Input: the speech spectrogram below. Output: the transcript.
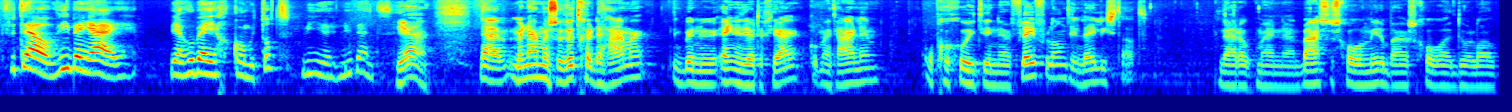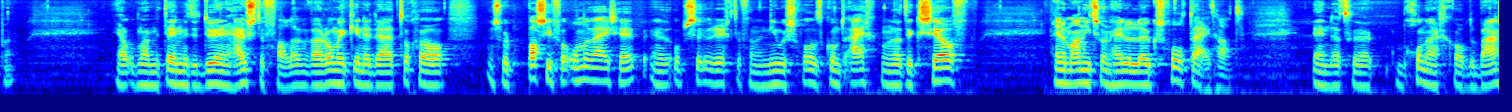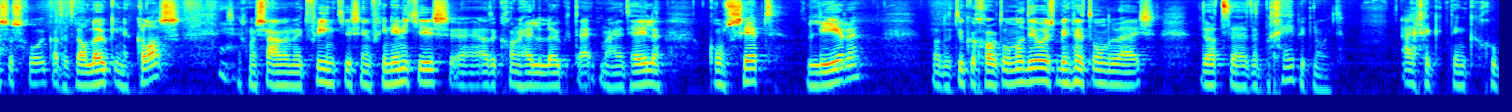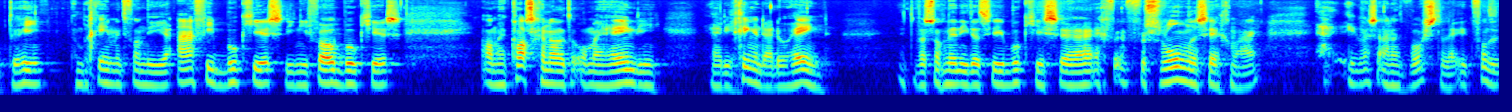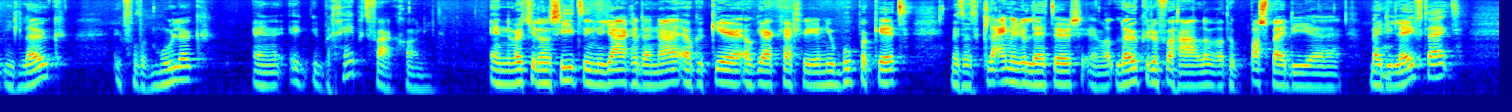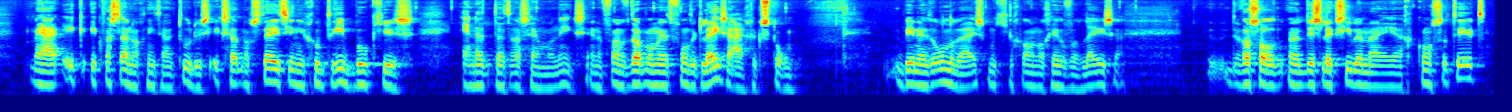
Vertel, wie ben jij? Ja, hoe ben je gekomen tot wie je nu bent? Ja, nou, mijn naam is Rutger de Hamer. Ik ben nu 31 jaar, kom uit Haarlem. Opgegroeid in uh, Flevoland, in Lelystad. Daar ook mijn uh, basisschool en middelbare school uh, doorlopen. Ja, om maar meteen met de deur in huis te vallen. Waarom ik inderdaad toch wel een soort passie voor onderwijs heb. En het oprichten van een nieuwe school. Dat komt eigenlijk omdat ik zelf helemaal niet zo'n hele leuke schooltijd had. En dat uh, begon eigenlijk al op de basisschool. Ik had het wel leuk in de klas. Ja. Zeg maar samen met vriendjes en vriendinnetjes uh, had ik gewoon een hele leuke tijd. Maar het hele concept leren, wat natuurlijk een groot onderdeel is binnen het onderwijs, dat, uh, dat begreep ik nooit. Eigenlijk, ik denk groep drie, dan begin je met van die AFI-boekjes, die niveauboekjes. Al mijn klasgenoten om me heen, die, ja, die gingen daar doorheen. Het was nog net niet dat ze die boekjes echt verslonden, zeg maar ik was aan het worstelen. Ik vond het niet leuk. Ik vond het moeilijk. En ik, ik, begreep het vaak gewoon niet. En wat je dan ziet in de jaren daarna, elke keer, elk jaar krijg je weer een nieuw boekpakket. Met wat kleinere letters en wat leukere verhalen. Wat ook past bij die, uh, bij die leeftijd. Maar ja, ik, ik was daar nog niet aan toe. Dus ik zat nog steeds in die groep drie boekjes. En dat, dat was helemaal niks. En vanaf dat moment vond ik lezen eigenlijk stom. Binnen het onderwijs moet je gewoon nog heel veel lezen. Er was al uh, dyslexie bij mij uh, geconstateerd.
